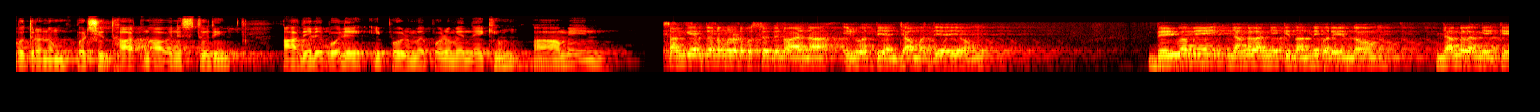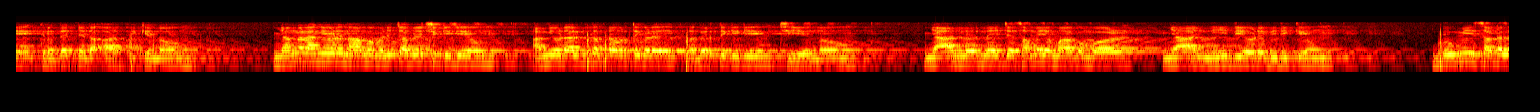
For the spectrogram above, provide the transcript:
പുത്രനും പരിശുദ്ധാത്മാവിന് സ്തുതി. ആദ്യയിലെ പോലെ ഇപ്പോഴും എപ്പോഴും എന്നേക്കും. ആമേൻ. സങ്കീർത്തനങ്ങളുടെ പുസ്തകത്തിന് വായന എഴുപത്തി അഞ്ചാം അധ്യായം. ദൈവമേ ഞങ്ങൾ അങ്ങേക്ക് നന്ദി പറയുന്നു. ഞങ്ങൾ അങ്ങേക്ക് കൃതജ്ഞത അർപ്പിക്കുന്നു. ഞങ്ങൾ അങ്ങയുടെ നാമം വിളിച്ചപേക്ഷിക്കുകയും അങ്ങയുടെ അത്ഭുത പ്രവൃത്തികളെ പ്രകീർത്തിക്കുകയും ചെയ്യുന്നു. ഞാൻ നിർണയിച്ച സമയമാകുമ്പോൾ ഞാൻ നീതിയോടെ വിധിക്കും. ഭൂമി സകല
